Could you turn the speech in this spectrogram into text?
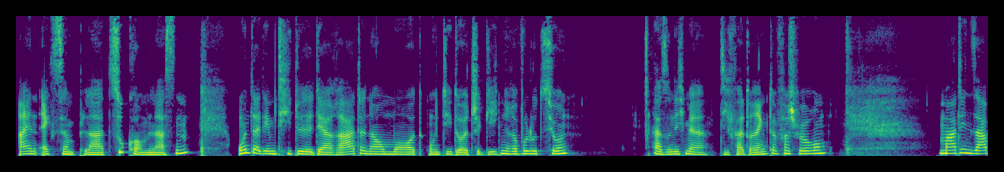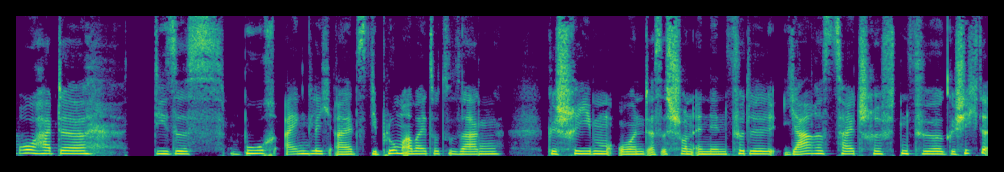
ein Exemplar zukommen lassen unter dem Titel Der Rathenau-Mord und die deutsche Gegenrevolution. Also nicht mehr die verdrängte Verschwörung. Martin Sabro hatte dieses Buch eigentlich als Diplomarbeit sozusagen geschrieben und es ist schon in den Vierteljahreszeitschriften für Geschichte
